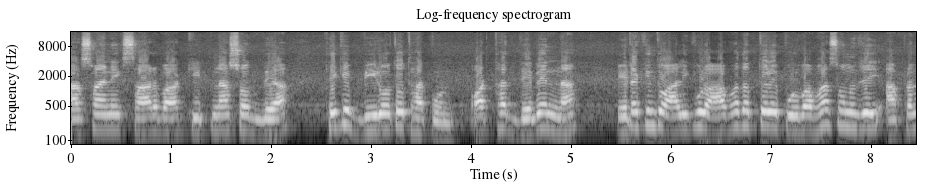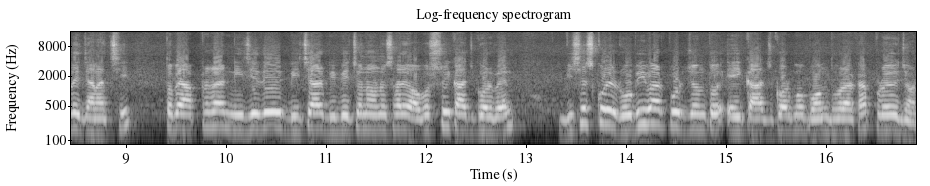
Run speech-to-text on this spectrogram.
রাসায়নিক সার বা কীটনাশক দেয়া থেকে বিরত থাকুন, অর্থাৎ দেবেন না। এটা কিন্তু আলিপুর আবহাওয়া দপ্তরের পূর্বাভাস অনুযায়ী আপনাদের জানাচ্ছি। তবে আপনারা নিজেদের বিচার বিবেচনা অনুসারে অবশ্যই কাজ করবেন। বিশেষ করে রবিবার পর্যন্ত এই কাজকর্ম বন্ধ রাখা প্রয়োজন।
